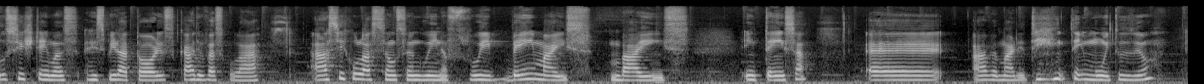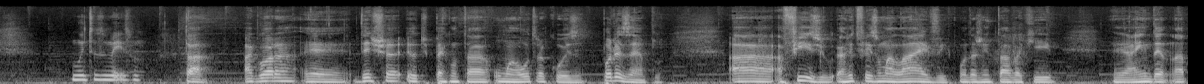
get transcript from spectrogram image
os sistemas respiratórios, cardiovascular, a circulação sanguínea flui bem mais, mais intensa. É, Ave Maria, tem, tem muitos, viu? Muitos mesmo. Tá. Agora, é, deixa eu te perguntar uma outra coisa. Por exemplo, a, a Físio, a gente fez uma live quando a gente estava aqui é, ainda na,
